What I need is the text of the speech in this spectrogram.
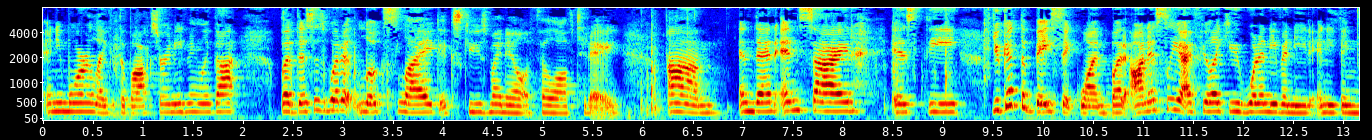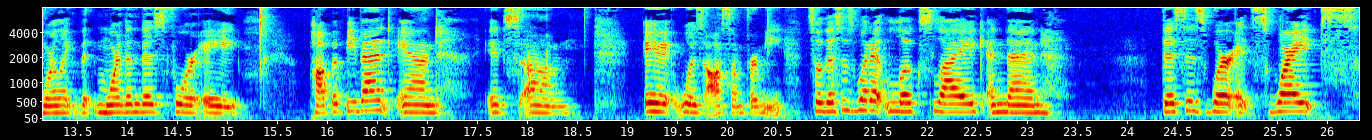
anymore, like the box or anything like that but this is what it looks like. Excuse my nail, it fell off today. Um, and then inside is the, you get the basic one, but honestly, I feel like you wouldn't even need anything more like more than this for a pop-up event. And it's, um, it was awesome for me. So this is what it looks like. And then this is where it swipes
